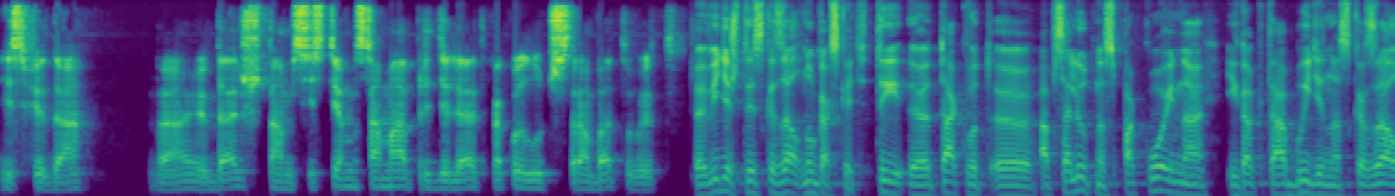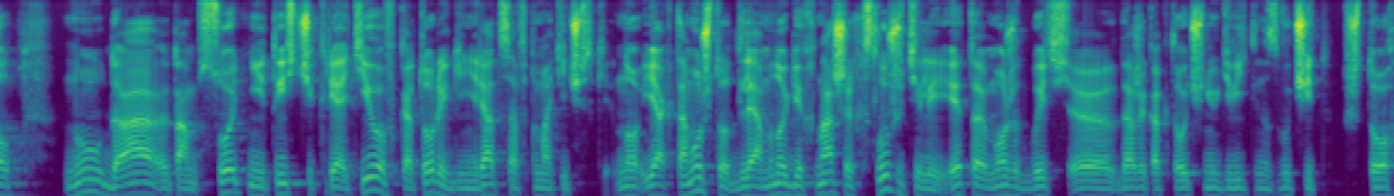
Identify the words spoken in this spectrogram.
из фида. Да, и дальше там система сама определяет, какой лучше срабатывает. Видишь, ты сказал, ну как сказать, ты э, так вот э, абсолютно спокойно и как-то обыденно сказал, ну да, там сотни и тысячи креативов, которые генерятся автоматически. Но я к тому, что для многих наших слушателей это может быть э, даже как-то очень удивительно звучит, что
